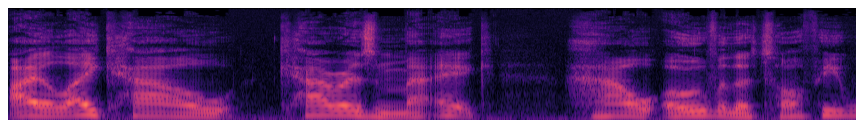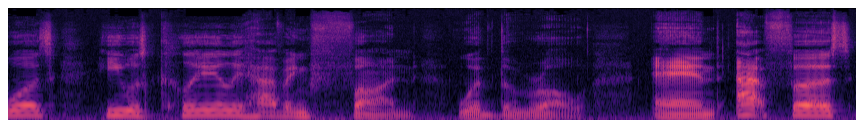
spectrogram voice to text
I like how charismatic, how over the top he was. He was clearly having fun with the role. And at first,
